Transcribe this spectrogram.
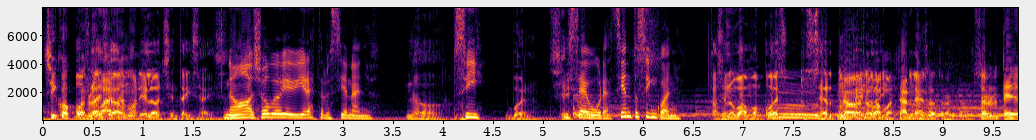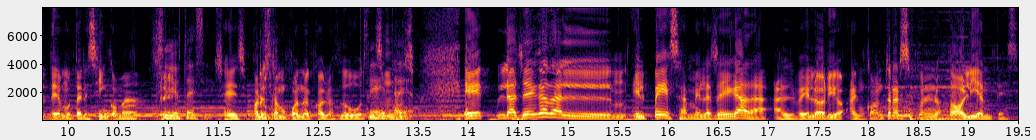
Chicos, Vos, cuando Florencia, vas a morir a los 86. No, yo voy a vivir hasta los 100 años. No. Sí, Bueno, sí. sí, segura. 105 años. Entonces no vamos a poder tu- ser tu No, no vamos a estar nosotros. No. Nosotros te- debemos tener cinco más. Sí, ustedes sí. Sí, sí, por eso estamos jugando en Call of Duty. y Sí, esas está cosas. Eh, la llegada al. El pésame, la llegada al velorio a encontrarse con los dolientes,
